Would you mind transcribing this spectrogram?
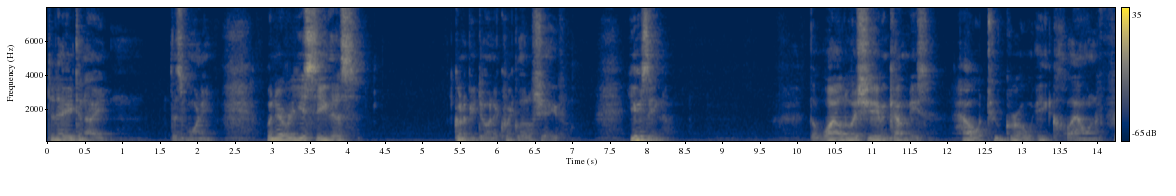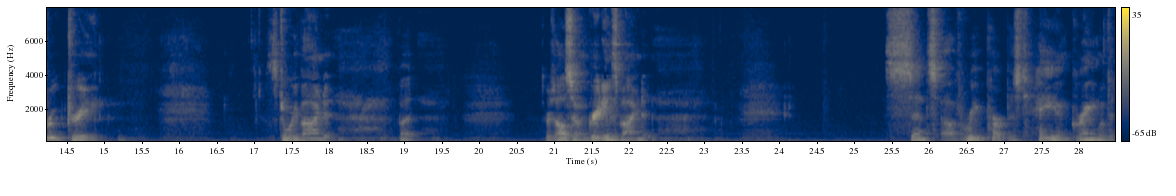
Today, tonight, this morning, whenever you see this, I'm going to be doing a quick little shave using the Wild West Shaving Company's How to Grow a Clown Fruit Tree. Story behind it, but there's also ingredients behind it. Scents of repurposed hay and grain with a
